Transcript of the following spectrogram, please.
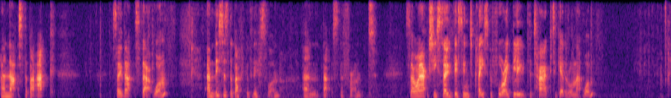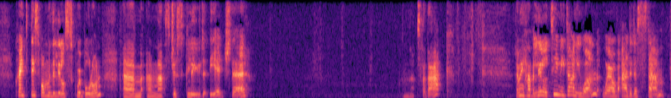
and that's the back. So that's that one. Um, this is the back of this one and that's the front so I actually sewed this into place before I glued the tag together on that one. Created this one with a little scribble on um, and that's just glued at the edge there. And that's the back. Then we have a little teeny tiny one where I've added a stamp.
